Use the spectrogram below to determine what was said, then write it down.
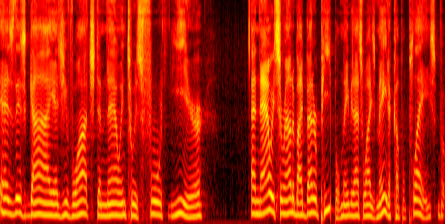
has this guy, as you've watched him now into his fourth year, and now he's surrounded by better people. Maybe that's why he's made a couple plays. But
